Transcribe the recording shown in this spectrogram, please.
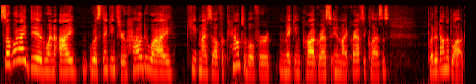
so what I did when I was thinking through how do I keep myself accountable for making progress in my craftsy classes put it on the blog.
